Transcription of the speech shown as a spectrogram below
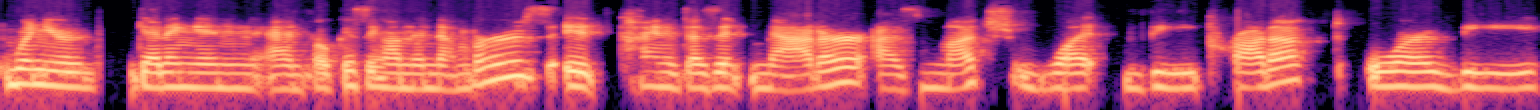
When you're getting in and focusing on the numbers, it kind of doesn't matter as much what the product or the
